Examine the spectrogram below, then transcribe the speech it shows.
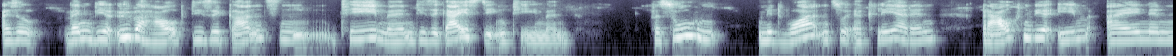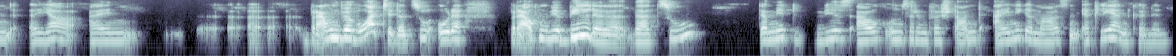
also wenn wir überhaupt diese ganzen Themen, diese geistigen Themen versuchen mit Worten zu erklären, brauchen wir eben einen, äh, ja, ein, äh, äh, brauchen wir Worte dazu oder brauchen wir Bilder dazu, damit wir es auch unserem Verstand einigermaßen erklären können.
